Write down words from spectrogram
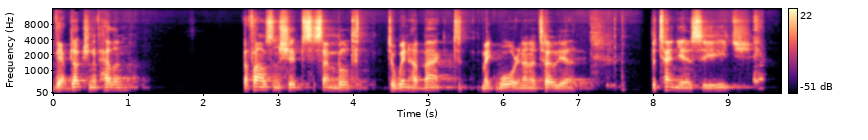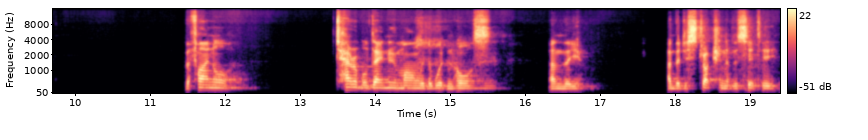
the abduction of Helen, a thousand ships assembled to win her back to make war in Anatolia, the 10 year siege, the final terrible denouement with the wooden horse and the, and the destruction of the city,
